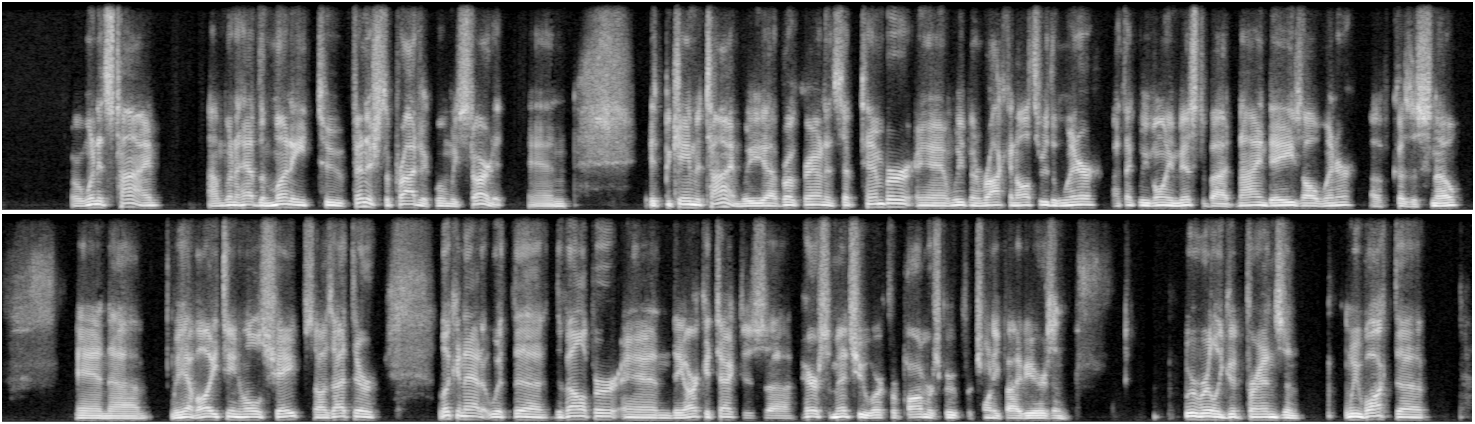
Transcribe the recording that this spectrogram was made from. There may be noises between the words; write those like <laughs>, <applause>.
or when it's time, I'm going to have the money to finish the project when we started. And it became the time. We uh, broke ground in September and we've been rocking all through the winter. I think we've only missed about nine days all winter of because of snow. And uh, we have all 18 holes shaped. So I was out there looking at it with the developer and the architect is uh, Harrison Minchew, worked for Palmer's Group for 25 years. And we're really good friends. And we walked uh,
